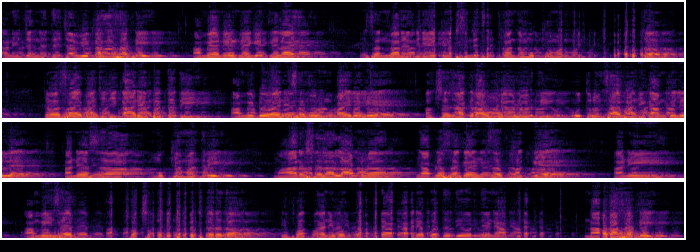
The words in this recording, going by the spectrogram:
आणि जनतेच्या विकासासाठी आम्ही हा निर्णय घेतलेला आहे. सन्माननीय एकनाथ शिंदे साहेबांचं मुख्यमंत्री होतं. तेव्हा साहेबांची जी कार्यपद्धती आम्ही डोळ्याने समोरून पाहिलेली आहे. अक्षरशः ग्राउंड लेवलवरती उतरून साहेबांनी काम केलेलं आहे. आणि असं मुख्यमंत्री महाराष्ट्राला लाभणं हे आपल्या सगळ्यांचं भाग्य आहे. आणि आम्ही साहेब पक्षामध्ये प्रवेश करत आहोत. हे फक्त आणि फक्त आपल्या कार्यपद्धतीवरती आणि आपल्या नावासाठी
